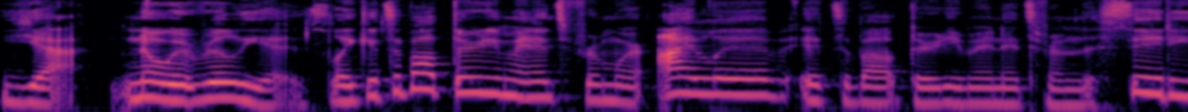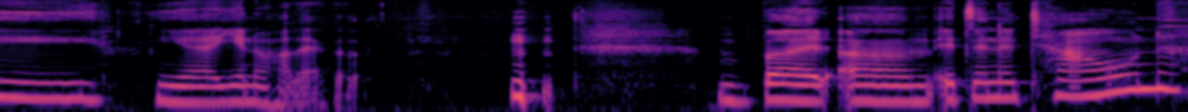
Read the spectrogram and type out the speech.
Yeah, no, it really is. Like, it's about 30 minutes from where I live, it's about 30 minutes from the city. Yeah, you know how that goes. but um, it's in a town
